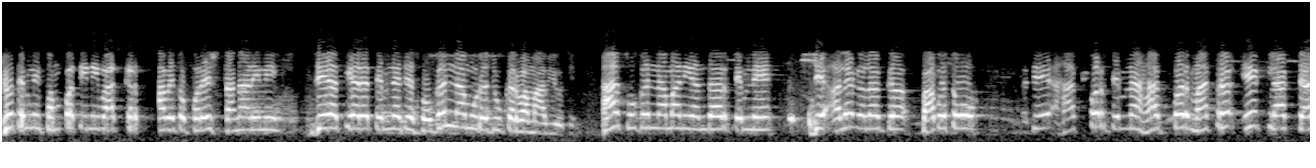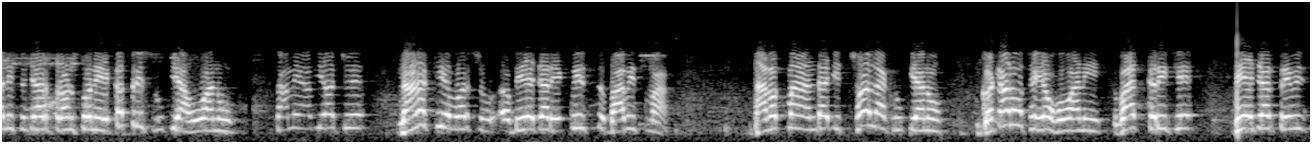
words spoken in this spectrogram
જો તેમની સંપત્તિની વાત કરવામાં આવે તો પરેશ ધાનાણીની જે અત્યારે તેમને જે સોગંદનામું રજૂ કરવામાં આવ્યું છે આ સોગંદનામાની અંદર તેમને જે અલગ અલગ બાબતો, જે હાથ પર, તેમના હાથ પર માત્ર એક લાખ ચાલીસ હજાર ત્રણસો ને એકત્રીસ રૂપિયા હોવાનું સામે આવ્યા છે. નાણાકીય વર્ષ બે હજાર એકવીસ બાવીસમાં આવકમાં અંદાજિત છ લાખ રૂપિયાનો ઘટાડો થયો હોવાની વાત કરી છે. બે હજાર ત્રેવીસ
